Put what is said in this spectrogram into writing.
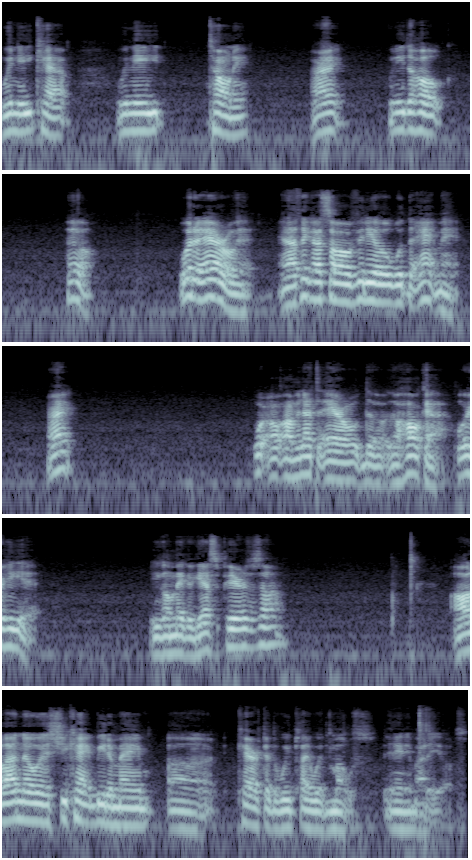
We need Cap. We need Tony. All right? We need the Hulk. Hell, where the Arrow at? And I think I saw a video with the Ant Man. All right? Where, oh, I mean, not the Arrow, the, the Hawkeye. Where he at? You gonna make a guest appearance or something? All I know is she can't be the main uh, character that we play with most than anybody else.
